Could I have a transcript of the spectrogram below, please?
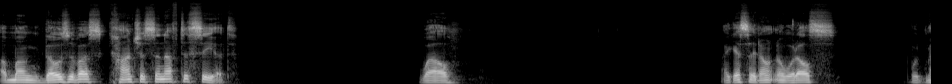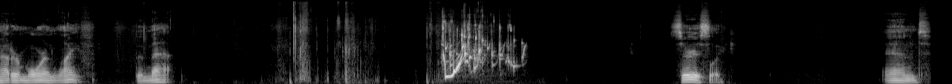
among those of us conscious enough to see it, well, I guess I don't know what else would matter more in life than that. Seriously. And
